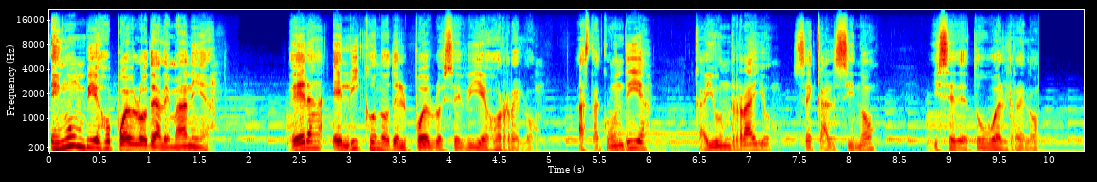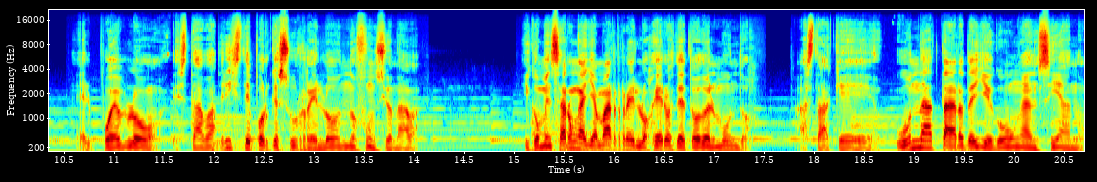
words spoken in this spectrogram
En un viejo pueblo de Alemania, era el icono del pueblo ese viejo reloj, hasta que un día cayó un rayo, se calcinó y se detuvo el reloj. El pueblo estaba triste porque su reloj no funcionaba. Y comenzaron a llamar relojeros de todo el mundo, hasta que una tarde llegó un anciano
